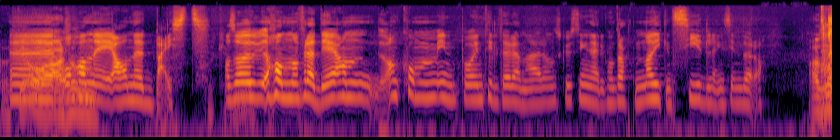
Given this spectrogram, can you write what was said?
Ok, og Eh, er og sånn- han er, ja, han er et beist. Altså, han og Freddy han, han kom inn på en tidligere Arena her og skulle signere kontrakten. Da gikk han sidelengs inn døra. Altså,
